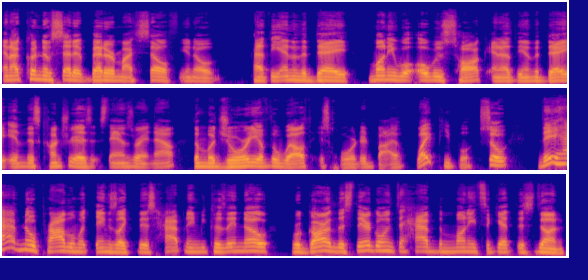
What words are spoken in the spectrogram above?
And I couldn't have said it better myself. You know, at the end of the day, money will always talk. And at the end of the day, in this country as it stands right now, the majority of the wealth is hoarded by white people. So they have no problem with things like this happening because they know, regardless, they're going to have the money to get this done.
